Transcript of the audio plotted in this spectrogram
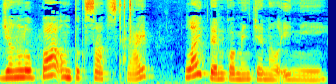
Jangan lupa untuk subscribe, like, dan komen channel ini.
